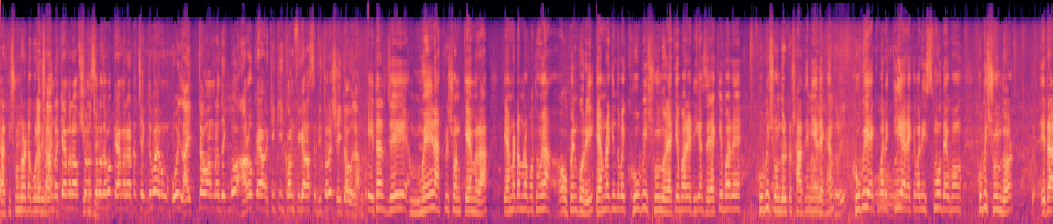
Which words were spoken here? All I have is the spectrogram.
আর কি সুন্দর একটা করে আচ্ছা আমরা ক্যামেরা অপশনে চলে যাব ক্যামেরাটা চেক দেবো এবং ওই লাইটটাও আমরা দেখব। আরও কা- কি কি কনফিগার আছে ভিতরে সেইটাও জানব। এটার যে মেইন আকর্ষণ ক্যামেরা ক্যামেরাটা আমরা প্রথমে ওপেন করি। ক্যামেরা কিন্তু ভাই খুবই সুন্দর একেবারে ঠিক আছে একেবারে খুবই সুন্দর একটু সাথে নিয়ে দেখেন। খুবই একেবারে ক্লিয়ার একেবারে স্মুথ এবং খুবই সুন্দর। এটা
